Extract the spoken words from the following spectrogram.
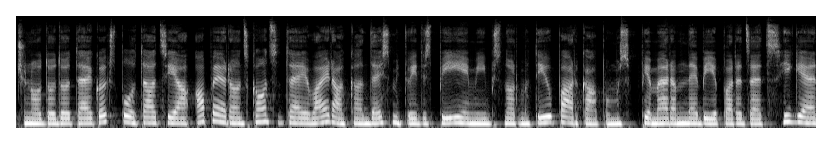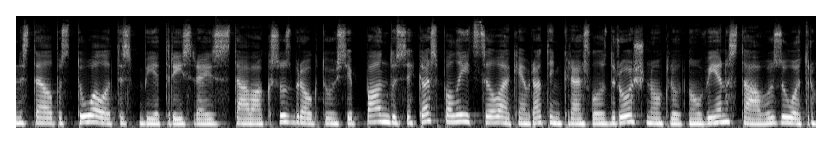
taču nododot ēku eksploatācijā, apērons konstatēja vairāk kā desmit vidas pieejamības normatīvu pārkāpumus. Piemēram, nebija paredzētas higiēnas telpas, toaletes, bija trīs reizes stāvākas uzbrauktūs, jeb pandusi, kas palīdz cilvēkiem ratiņkrēslos droši nokļūt no viena stāva uz otru,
